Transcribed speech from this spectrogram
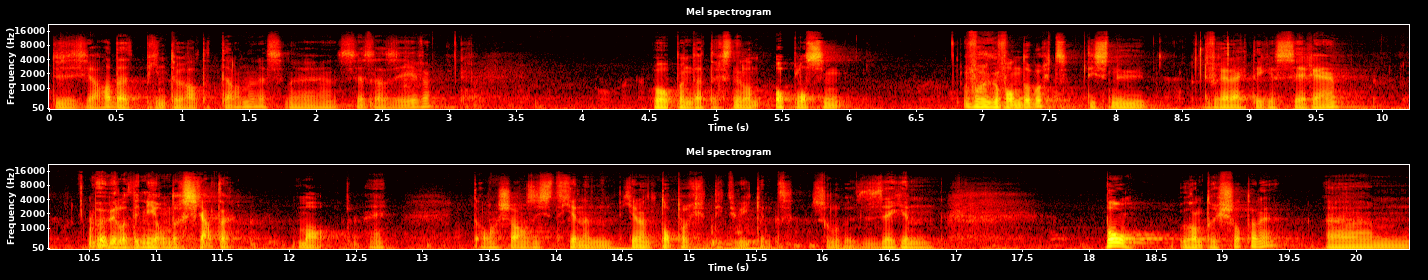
Dus ja, dat begint toch al te tellen. Dat is een 6 à 7. Hopen dat er snel een oplossing voor gevonden wordt. Het is nu de vrijdag tegen Serrain. We willen die niet onderschatten. Maar hè, alle chance is het geen, geen topper dit weekend, zullen we zeggen. Bon, we gaan terug shotten. Hè. Ehm,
